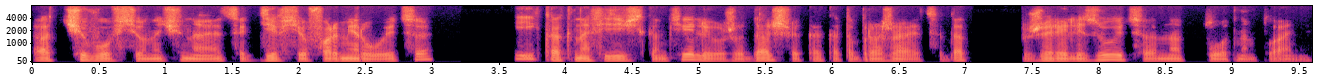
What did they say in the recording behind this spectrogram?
от чего все начинается, где все формируется, и как на физическом теле уже дальше как отображается, да, уже реализуется на плотном плане.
